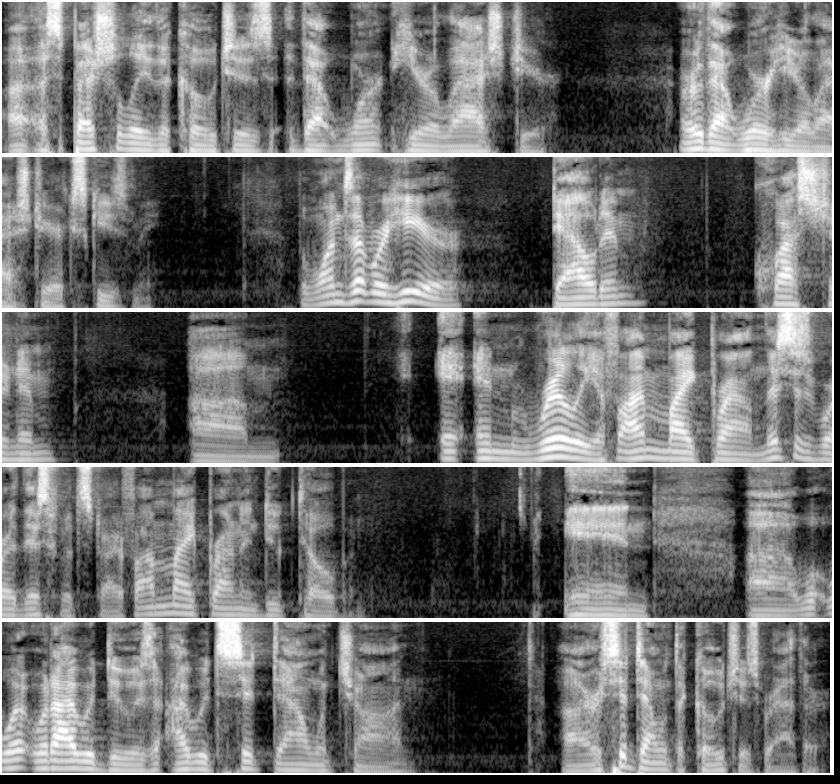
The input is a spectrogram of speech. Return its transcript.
uh, especially the coaches that weren't here last year or that were here last year, excuse me. The ones that were here doubt him, question him. Um, And really, if I'm Mike Brown, this is where this would start. If I'm Mike Brown and Duke Tobin, and uh, what what I would do is I would sit down with John, uh, or sit down with the coaches rather,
